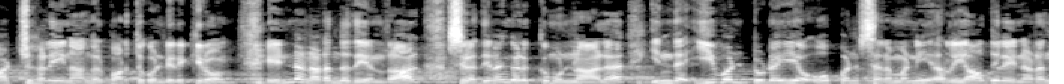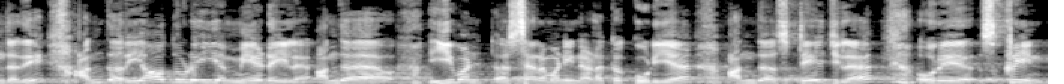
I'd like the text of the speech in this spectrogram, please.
காட்சிகளை நாங்கள் பார்த்து கொண்டிருக்கிறோம். என்ன நடந்தது என்றால் சில தினங்களுக்கு முன்னால இந்த ஈவெண்ட்டுடைய ஓப்பன் செரமனி ரியாதிலே நடந்தது. அந்த ரியாதுடைய மேடையில் அந்த ஈவெண்ட் செரமனி நடக்கக்கூடிய அந்த ஸ்டேஜில் ஒரு ஸ்கிரீன்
